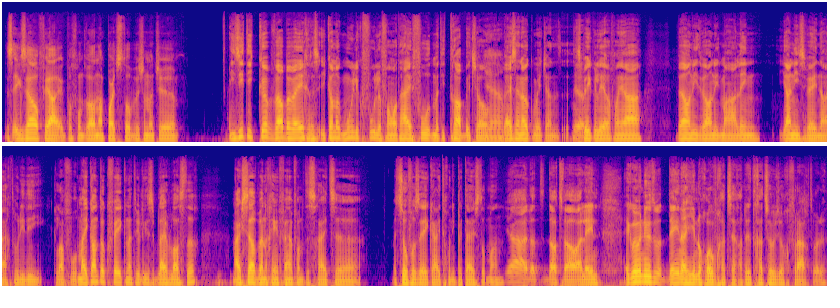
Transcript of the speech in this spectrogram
Dus ik zelf, ja, ik vond het wel een apart stoppage, omdat je... Je ziet die cup wel bewegen, dus je kan ook moeilijk voelen van wat hij voelt met die trap, weet je wel. Ja. Wij zijn ook een beetje aan het speculeren van, ja, wel niet, wel niet, maar alleen Jannis weet nou echt hoe hij die klap voelt. Maar je kan het ook faken natuurlijk, dus het blijft lastig. Maar ik zelf ben er geen fan van dat de scheids eh, met zoveel zekerheid gewoon die partij stopt, man. Ja, dat, dat wel. Alleen, ik ben benieuwd wat Dana hier nog over gaat zeggen. Dit gaat sowieso gevraagd worden.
